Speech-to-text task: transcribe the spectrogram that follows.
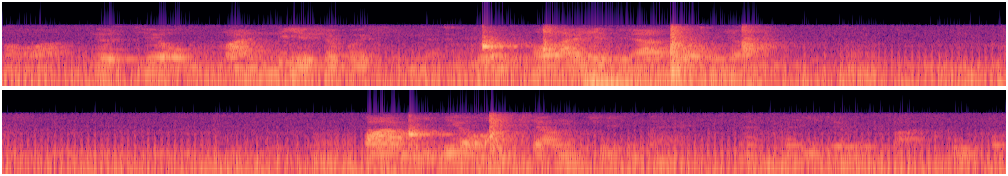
头啊，就只有蛮力是不行的，有头还是比较重要。八比六将军，但他一直无法突破。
